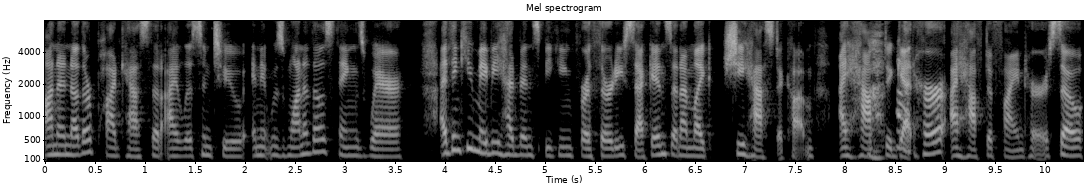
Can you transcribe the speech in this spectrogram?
on another podcast that I listened to. And it was one of those things where I think you maybe had been speaking for 30 seconds. And I'm like, she has to come. I have to get her. I have to find her. So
